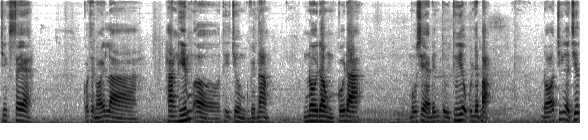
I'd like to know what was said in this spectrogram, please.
chiếc xe có thể nói là hàng hiếm ở thị trường của Việt Nam. Nồi đồng cối đá. Mẫu xe đến từ thương hiệu của Nhật Bản. Đó chính là chiếc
